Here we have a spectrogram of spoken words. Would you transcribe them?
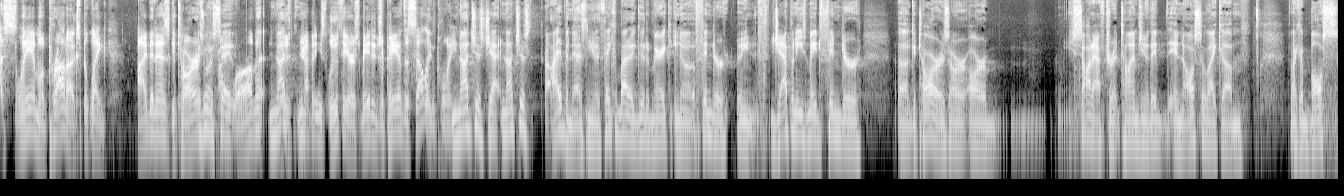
a slam of products, but like Ibanez guitars, I was gonna say, love it. not- Japanese luthiers made in Japan's a selling point. Not just ja- not just Ibanez. You know, think about a good American. You know, Fender. I mean, Japanese made Fender uh, guitars are are sought after at times. You know, they and also like um like a Boss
